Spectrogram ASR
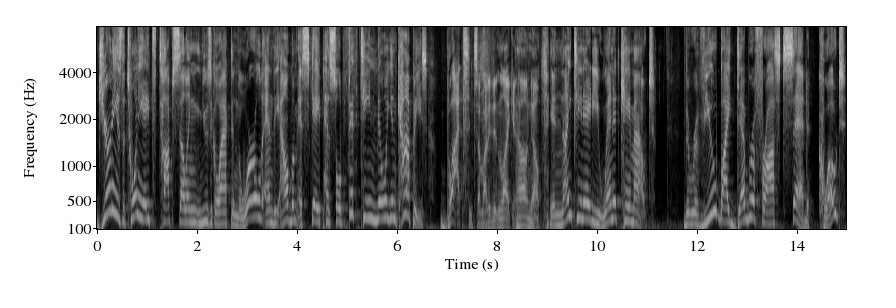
Journey is the 28th top-selling musical act in the world and the album Escape has sold 15 million copies. But Somebody didn't like it. Oh no. In 1980 when it came out, The review by Deborah Frost said, quote,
